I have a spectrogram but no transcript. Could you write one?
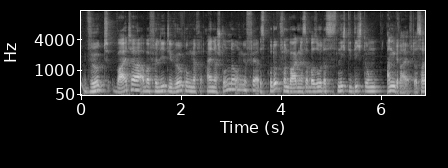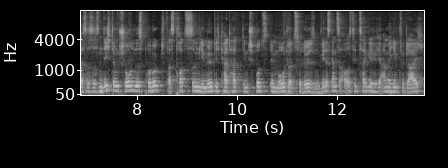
wirkt weiter, aber verliert die Wirkung nach einer Stunde ungefähr. Das Produkt von Wagner ist aber so, dass es nicht die Dichtung angreift. Das heißt, es ist ein dichtungsschonendes Produkt, was trotzdem die Möglichkeit hat, den Schmutz im Motor zu lösen. Wie das Ganze aussieht, zeige ich euch einmal hier im Vergleich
